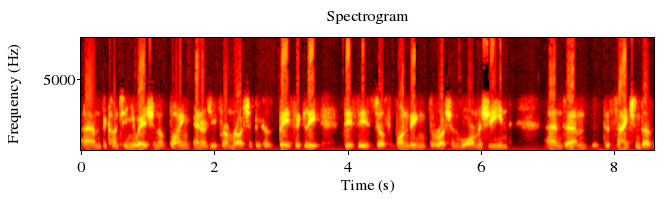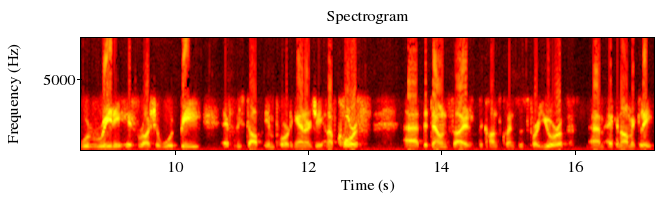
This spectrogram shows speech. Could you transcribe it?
um, the continuation of buying energy from Russia because basically this is just funding the Russian war machine. And um, the sanction that would really hit Russia would be if we stop importing energy. And of course, uh, the downside, the consequences for Europe um, economically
